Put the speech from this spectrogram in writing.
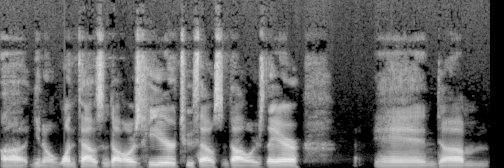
Uh, you know, one thousand dollars here, two thousand dollars there, and um,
